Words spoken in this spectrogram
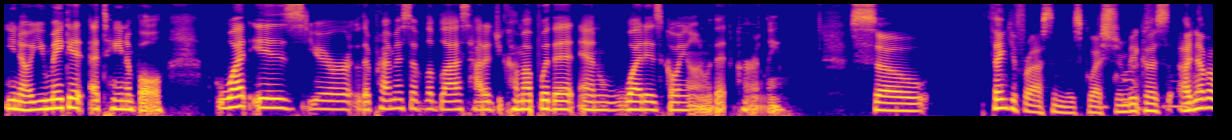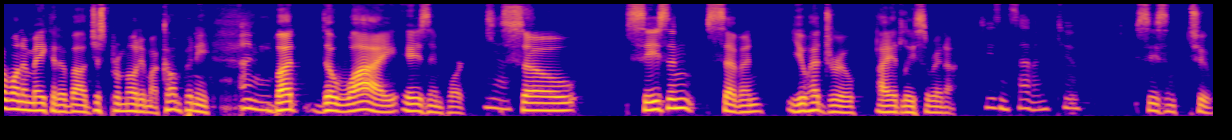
you know you make it attainable. What is your the premise of LeBlast? How did you come up with it, and what is going on with it currently? So thank you for asking this question because I never want to make it about just promoting my company. I mean, but the why is important. Yeah. So season seven, you had Drew, I had Lisa Rinna. season seven too. Season two,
